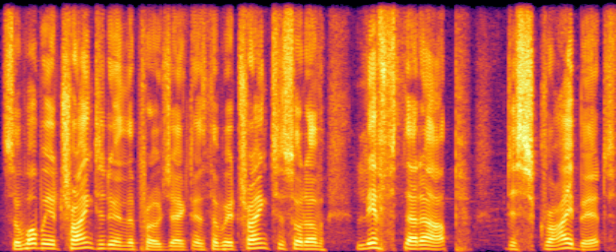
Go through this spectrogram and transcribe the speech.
So what we're trying to do in the project is that we're trying to sort of lift that up, describe it,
